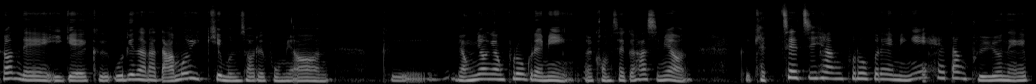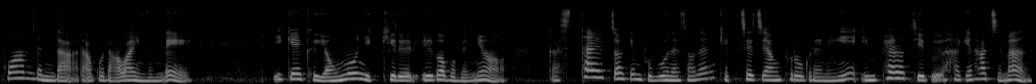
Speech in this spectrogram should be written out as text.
그런데 이게 그 우리나라 나무위키 문서를 보면 그 명령형 프로그래밍을 검색을 하시면 그 객체 지향 프로그래밍이 해당 분류 내에 포함된다라고 나와 있는데 이게 그 영문 위키를 읽어보면요. 그러니까 스타일적인 부분에서는 객체 지향 프로그래밍이 imperative 하긴 하지만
